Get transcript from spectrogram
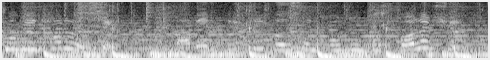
সুবিধা রয়েছে। পর্যন্ত স্কলারশিপ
